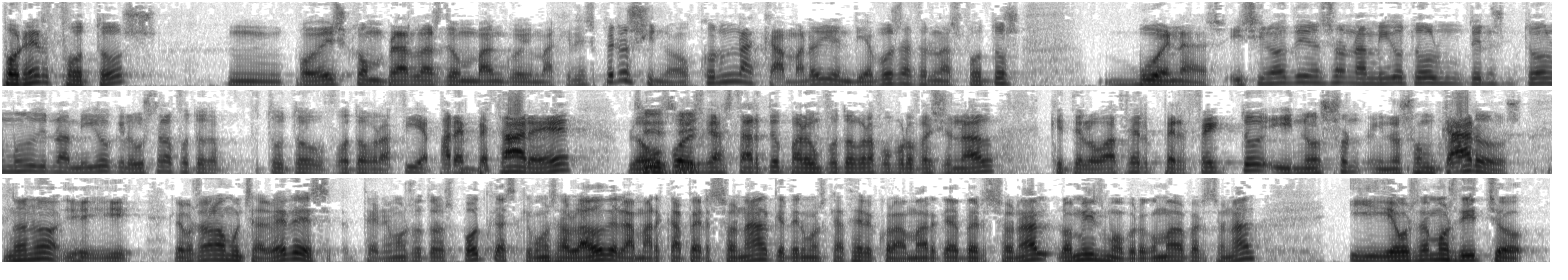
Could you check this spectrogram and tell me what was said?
poner fotos. mm, Podéis comprarlas de un banco de imágenes, pero si no, con una cámara hoy en día puedes hacer unas fotos buenas. Y si no tienes a un amigo, todo, el- tienes- todo el mundo tiene un amigo que le gusta la foto- foto- fotografía. Para empezar, ¿eh? Luego Sí, puedes sí. gastarte para un fotógrafo profesional que te lo va a hacer perfecto y no son, y no son caros. No, no, y, y lo hemos hablado muchas veces. Tenemos otros podcasts que hemos hablado de la marca personal, que tenemos que hacer con la marca personal, lo mismo, pero con marca personal. Y os hemos dicho,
